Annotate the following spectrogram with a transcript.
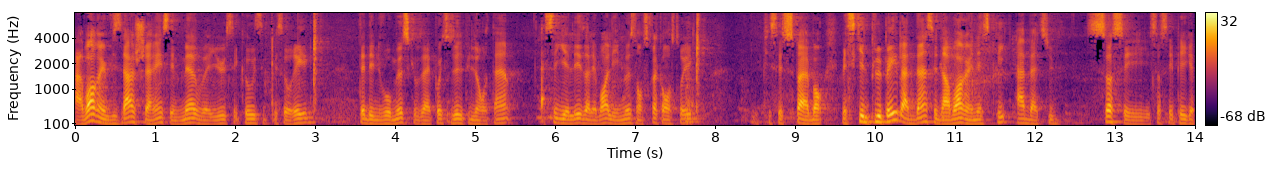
avoir un visage serein, c'est merveilleux, c'est cool, c'est peut sourire. Peut-être des nouveaux muscles que vous n'avez pas utilisés depuis longtemps. Asseyez-les, vous allez voir, les muscles vont se reconstruire. Puis c'est super bon. Mais ce qui est le plus pire là-dedans, c'est d'avoir un esprit abattu. Ça, c'est, ça, c'est pire.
